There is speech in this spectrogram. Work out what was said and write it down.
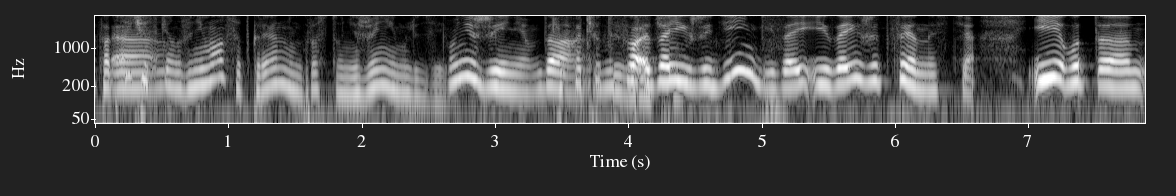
Фактически э, он занимался откровенным просто унижением людей. Унижением, да. хочу, за, врачу. за их же деньги и за, и за их же ценности. И вот э,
